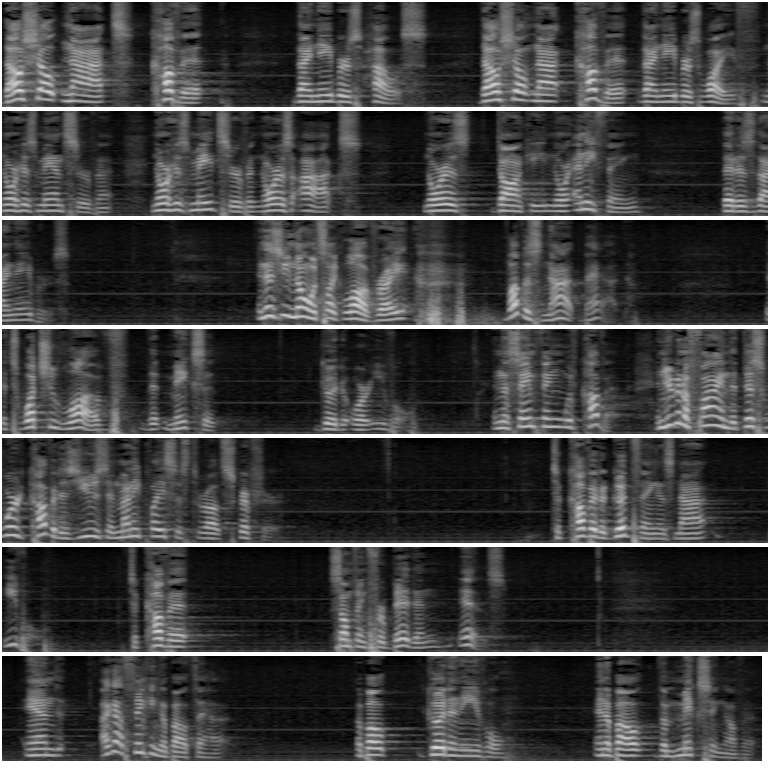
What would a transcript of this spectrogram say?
Thou shalt not covet thy neighbor's house. Thou shalt not covet thy neighbor's wife, nor his manservant, nor his maidservant, nor his ox, nor his donkey, nor anything that is thy neighbor's. And as you know, it's like love, right? Love is not bad. It's what you love that makes it good or evil. And the same thing with covet. And you're going to find that this word covet is used in many places throughout Scripture. To covet a good thing is not evil. To covet something forbidden is. And I got thinking about that. about good and evil and about the mixing of it.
